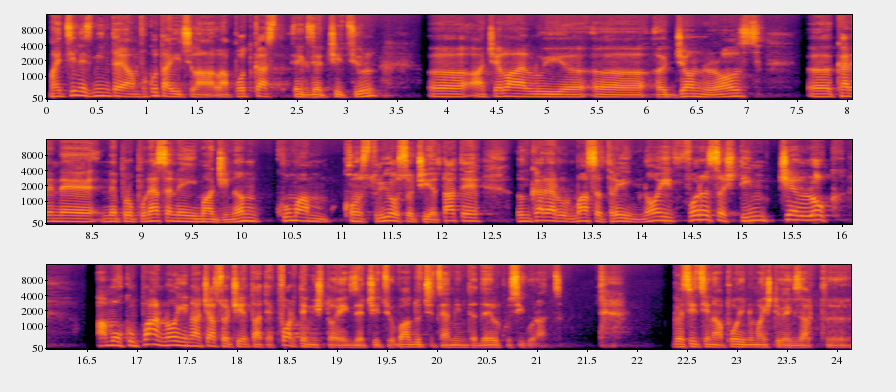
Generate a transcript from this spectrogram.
Mai țineți minte, am făcut aici la, la podcast exercițiul uh, acela lui uh, uh, John Rawls, uh, care ne, ne propunea să ne imaginăm cum am construit o societate în care ar urma să trăim noi, fără să știm ce loc am ocupat noi în acea societate. Foarte mișto exercițiu, vă aduceți aminte de el cu siguranță. Găsiți înapoi, nu mai știu exact uh,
